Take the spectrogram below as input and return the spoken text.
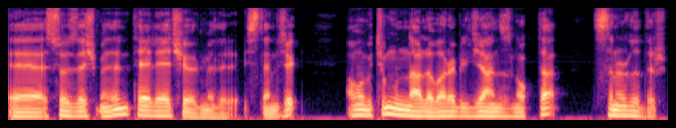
e, sözleşmelerin TL'ye çevirmeleri istenecek. Ama bütün bunlarla varabileceğiniz nokta sınırlıdır.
